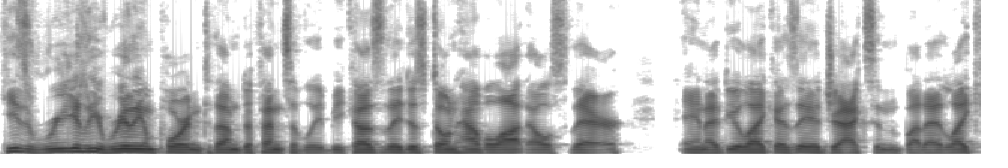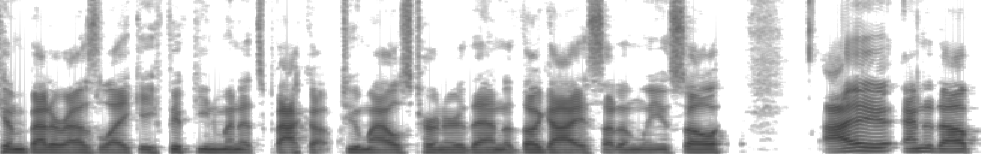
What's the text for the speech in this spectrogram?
He's really, really important to them defensively because they just don't have a lot else there. And I do like Isaiah Jackson, but I like him better as like a 15 minutes backup to Miles Turner than the guy suddenly. So I ended up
